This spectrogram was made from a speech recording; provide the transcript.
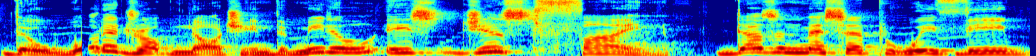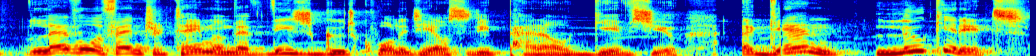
The water drop notch in the middle is just fine. Doesn't mess up with the level of entertainment that this good quality LCD panel gives you. Again, look at it.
